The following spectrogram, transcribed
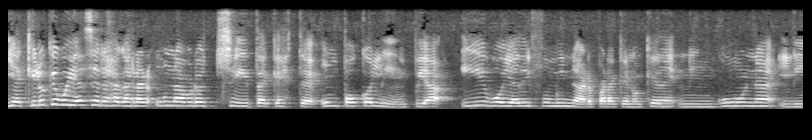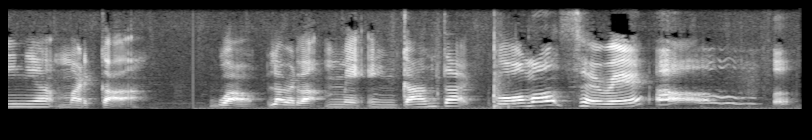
Y aquí lo que voy a hacer es agarrar una brochita que esté un poco limpia y voy a difuminar para que no quede ninguna línea marcada. Wow, la verdad me encanta cómo se ve. Oh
